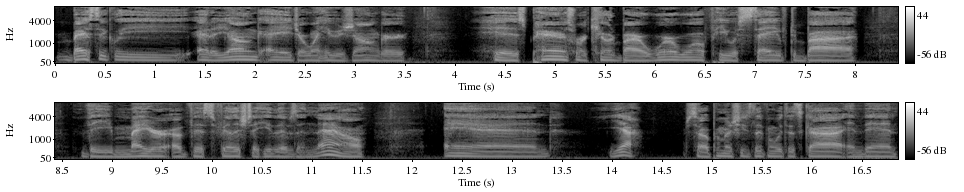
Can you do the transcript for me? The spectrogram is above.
basically at a young age or when he was younger, his parents were killed by a werewolf. He was saved by the mayor of this village that he lives in now. And yeah, so pretty much he's living with this guy. And then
